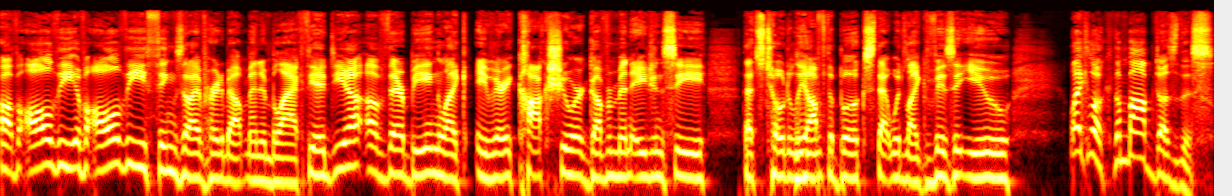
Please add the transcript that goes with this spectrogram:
of all the of all the things that I've heard about Men in Black, the idea of there being like a very cocksure government agency that's totally Mm-hmm. off the books that would like visit you. Like, look, the mob does this.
